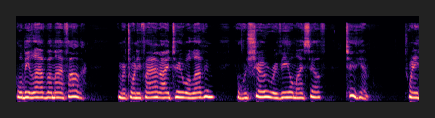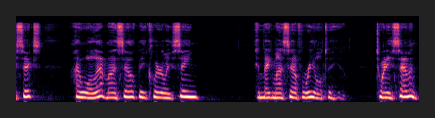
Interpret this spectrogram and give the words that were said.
will be loved by my Father. Number 25. I too will love him and will show, reveal myself to him. 26. I will let myself be clearly seen and make myself real to him. 27.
